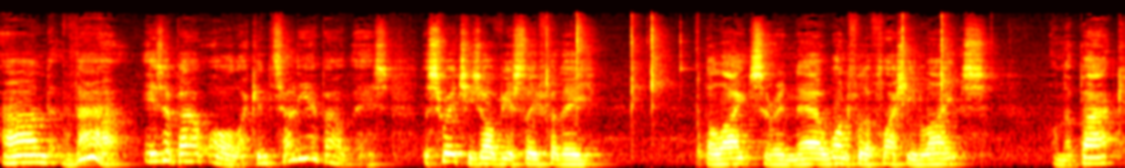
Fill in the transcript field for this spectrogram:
And that is about all I can tell you about this. The switch is obviously for the the lights are in there one for the flashing lights on the back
